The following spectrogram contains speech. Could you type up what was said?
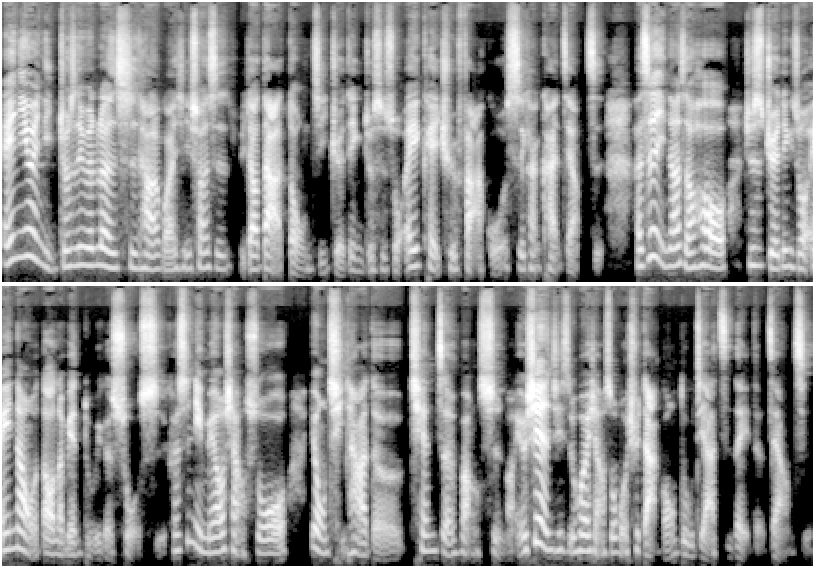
哎，因为你就是因为认识他的关系，算是比较大的动机，决定就是说，哎，可以去法国试看看这样子。可是你那时候就是决定说，哎，那我到那边读一个硕士。可是你没有想说用其他的签证方式嘛？有些人其实会想说，我去打工度假之类的这样子。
